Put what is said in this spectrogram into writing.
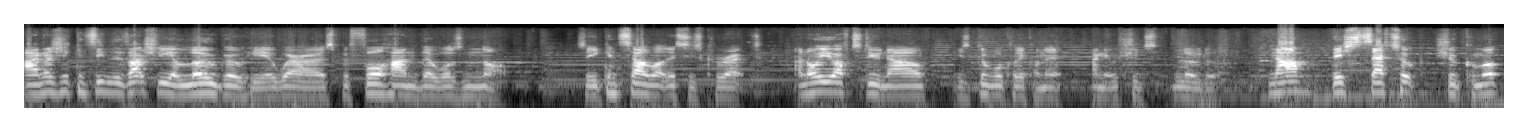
and as you can see there's actually a logo here whereas beforehand there was not. So you can tell that this is correct and all you have to do now is double click on it and it should load up. Now, this setup should come up.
